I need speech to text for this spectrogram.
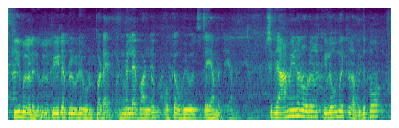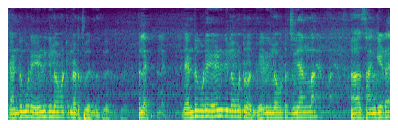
സ്കീമുകളിലും പി ഡബ്ല്യു ഡി ഉൾപ്പെടെ എം എൽ എ ഫണ്ടും ഒക്കെ ഉപയോഗിച്ച് ചെയ്യാൻ പറ്റും. പക്ഷെ ഗ്രാമീണ റോഡുകൾ കിലോമീറ്ററുകളാണ്. ഇതിപ്പോൾ രണ്ടും കൂടെ ഏഴ് കിലോമീറ്ററിന്റെ അടുത്ത് വരുന്നത്. അല്ലേ? രണ്ടും കൂടെ ഏഴ് കിലോമീറ്റർ വരുന്നുണ്ട് ഏഴ് കിലോമീറ്റർ ചെയ്യാനുള്ള സംഖ്യയുടെ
